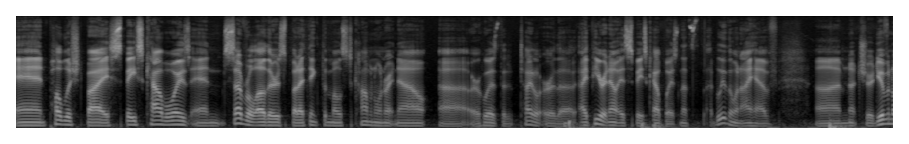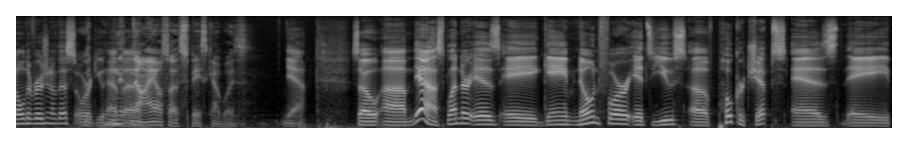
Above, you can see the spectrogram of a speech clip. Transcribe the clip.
and published by Space Cowboys and several others. But I think the most common one right now, uh, or who has the title or the IP right now, is Space Cowboys, and that's I believe the one I have. Uh, I'm not sure. Do you have an older version of this, or do you have? A, no, I also have Space Cowboys. yeah. So, um, yeah, Splendor is a game known for its use of poker chips as a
